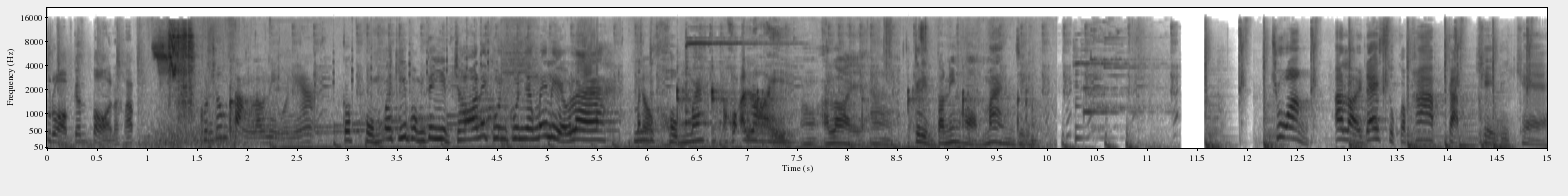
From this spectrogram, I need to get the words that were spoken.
กรอบกันต่อนะครับ คุณทุ่มสั่งเราหนิวันเนี้ยก็ผมเมื่อกี้ผมจะหยิบช้อนให้คุณคุณยังไม่เหลียวแลมันจบขมไหมโอ้โหอร่อยอ๋ออร่อยอ่ากลิ่นตอนนี้หอมมากจริงช่วงอร่อยได้สุขภาพกับ KD Care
